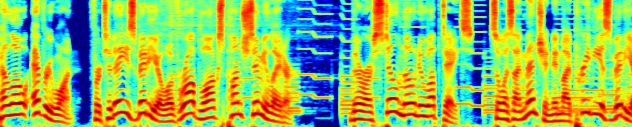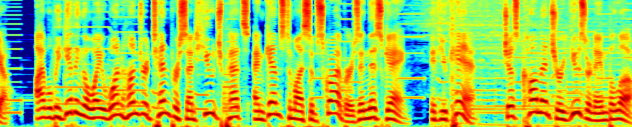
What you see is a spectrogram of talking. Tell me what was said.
Hello everyone! For today's video of Roblox Punch Simulator. There are still no new updates, so as I mentioned in my previous video, I will be giving away 110% huge pets and gems to my subscribers in this game. If you can, just comment your username below,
